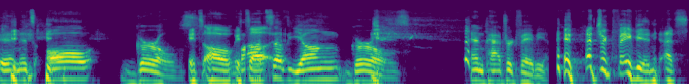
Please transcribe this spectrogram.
and it's all girls. It's all. It's all. lots of young girls, and Patrick Fabian. and Patrick Fabian, yes.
